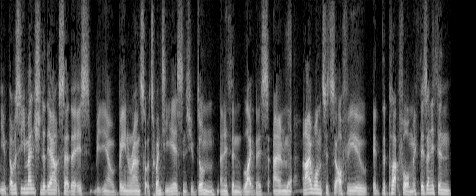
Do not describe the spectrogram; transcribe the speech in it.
You, obviously, you mentioned at the outset that it's you know been around sort of twenty years since you've done anything like this, um, Yeah. and I wanted to offer you the platform. If there's anything,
